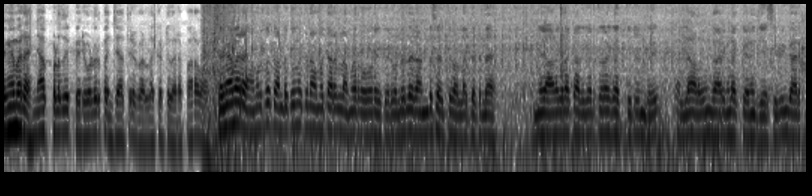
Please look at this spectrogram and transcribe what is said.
ചങ്ങന്മാരെ ഞാൻ ഇപ്പോഴത് പെരുവള്ളൂർ പഞ്ചായത്തിൽ വെള്ളക്കെട്ട് വരപ്പാറ ചെങ്ങമര നമ്മളിപ്പോൾ കണ്ടെത്തി നിൽക്കുന്ന നമുക്കറിയില്ല. നമ്മുടെ റോഡ് പെരുവള്ളൂരിലെ രണ്ട് സ്ഥലത്ത് വെള്ളക്കെട്ടില്ലേ? ഇന്ന് ആളുകളൊക്കെ അധികാരത്തിലൊക്കെ എത്തിയിട്ടുണ്ട്. എല്ലാ അളവും കാര്യങ്ങളൊക്കെയാണ് ജെ സി ബിയും കാര്യം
